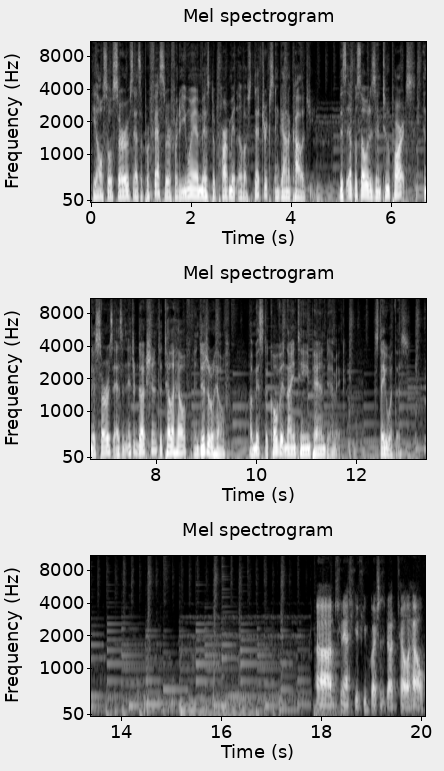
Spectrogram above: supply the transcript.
He also serves as a professor for the UAMS Department of Obstetrics and Gynecology. This episode is in two parts, and it serves as an introduction to telehealth and digital health amidst the COVID 19 pandemic. Stay with us. Uh, I'm just going to ask you a few questions about telehealth.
